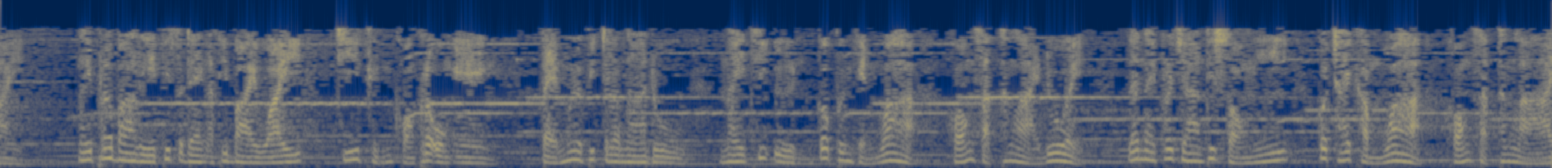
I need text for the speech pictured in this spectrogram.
าย ในพระบาลีที่แสดงอธิบายไว้ชี้ถึงของพระองค์เอง แต่เมื่อพิจารณาดูในที่อื่นก็เพิ่งเห็นว่าของสัตว์ทั้งหลายด้วย และในพระญาณที่สองนี้ก็ใช้คำว่าของสัตว์ทั้งหลาย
